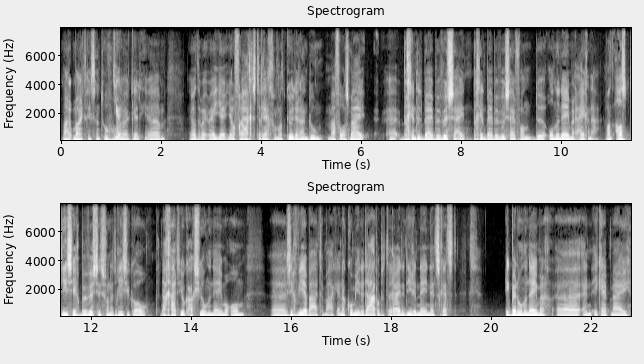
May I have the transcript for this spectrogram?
Mag, mag ik er iets aan toevoegen, Kelly? Um, want, jouw vraag is terecht van wat kun je eraan doen. Maar volgens mij uh, begint het bij bewustzijn. Begint bij bewustzijn van de ondernemer-eigenaar. Want als die zich bewust is van het risico, dan gaat hij ook actie ondernemen om uh, zich weerbaar te maken. En dan kom je inderdaad op de terreinen die René net schetst. Ik ben ondernemer uh, en ik heb mij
